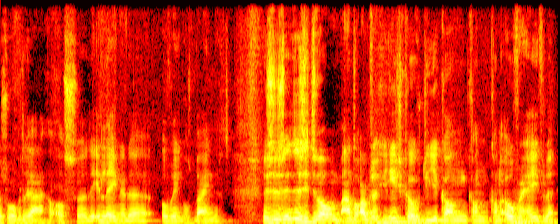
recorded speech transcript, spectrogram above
zorgen dragen als de inlener de overeenkomst beëindigt. Dus er, er zitten wel een aantal arbeidsrechtelijke risico's die je kan, kan, kan overhevelen.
